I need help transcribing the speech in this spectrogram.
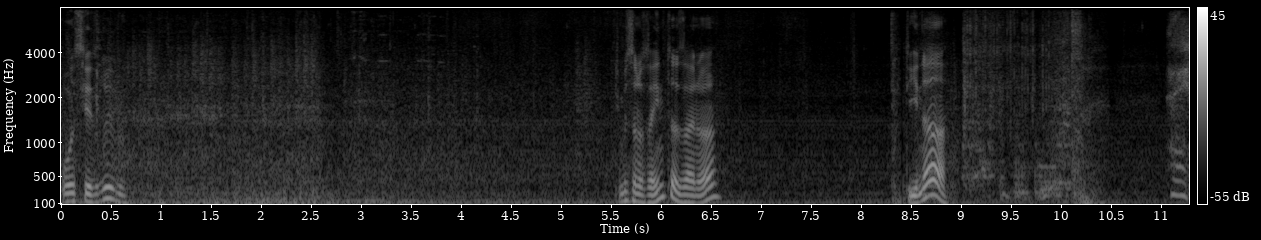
Wo ist hier drüben? Die müssen doch dahinter sein, oder? Dina? Hey,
